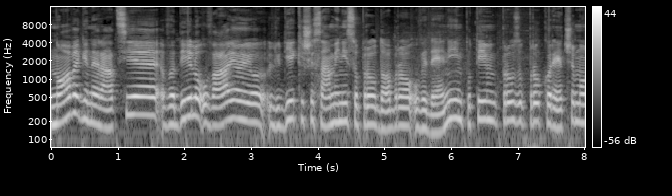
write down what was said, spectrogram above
nove generacije v delo uvajajo ljudje, ki še sami niso prav dobro uvedeni, in potem, pravzaprav, ko rečemo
